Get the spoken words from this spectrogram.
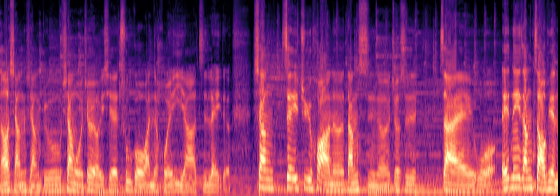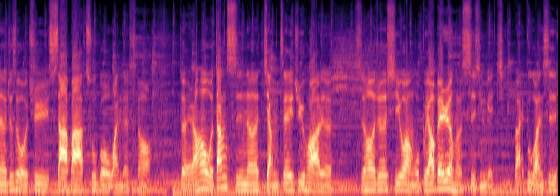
然后想想，比如像我就有一些出国玩的回忆啊之类的，像这一句话呢，当时呢就是。在我哎那张照片呢，就是我去沙巴出国玩的时候，对，然后我当时呢讲这一句话的时候，就是希望我不要被任何事情给击败，不管是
